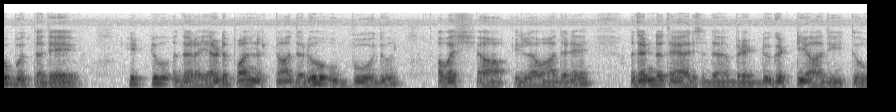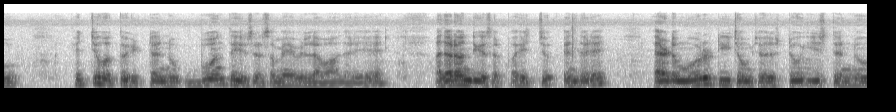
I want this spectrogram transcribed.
ಉಬ್ಬುತ್ತದೆ. ಹಿಟ್ಟು ಅದರ ಎರಡು ಪಾಲಿನಷ್ಟಾದರೂ ಉಬ್ಬುವುದು ಅವಶ್ಯ. ಇಲ್ಲವಾದರೆ ಅದರಿಂದ ತಯಾರಿಸಿದ ಬ್ರೆಡ್ಡು ಗಟ್ಟಿಯಾದೀತು. ಹೆಚ್ಚು ಹೊತ್ತು ಹಿಟ್ಟನ್ನು ಉಬ್ಬುವಂತೆ ಇರಿಸಲು ಸಮಯವಿಲ್ಲವಾದರೆ ಅದರೊಂದಿಗೆ ಸ್ವಲ್ಪ ಹೆಚ್ಚು ಎಂದರೆ ಎರಡು ಮೂರು ಟೀ ಚಮಚದಷ್ಟು ಈಸ್ಟನ್ನು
